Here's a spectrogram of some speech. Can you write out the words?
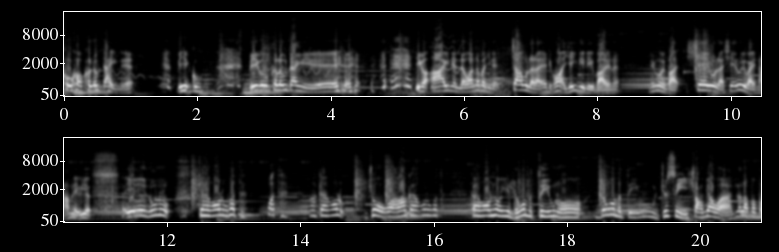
ခိုးခေါခလုတ်တိုက်နေတယ်ဘေကိုဘေကိုခလုတ်တိုက်နေတယ်ဒီကောင်အားကြီးနဲ့လောဝါနှစ်ပတ်ကြီးနဲ့ကြောက်လာတာအဲဒီကောင်ကအရေးတွေတွေပါတယ်နဲ့ မင်းကဘာ share လို့လား share လို့ဘာနားမလဲပြီးတော့အေးအေး no no ကန်ကောင်းလို့ what the what the ငါကန်ကောင်းလို့ကြော်ကွာငါကန်ကောင်းလို့ what the ကန်ကောင်းလို့ရေလုံးဝမသေးဘူးနော်လုံးဝမသေးဘူးကျွတ်စင်ရှောင်ပြောက်သွားလှလှပပ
